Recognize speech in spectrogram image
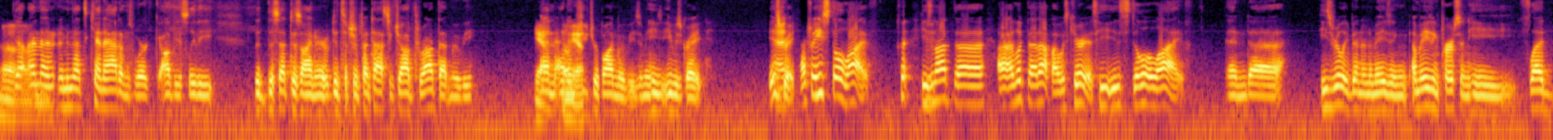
Um, yeah, and then, I mean, that's Ken Adams' work, obviously, the, the, the set designer who did such a fantastic job throughout that movie. Yeah. And, and oh, in yeah. future Bond movies. I mean, he, he was great. Is great. Actually, he's still alive. he's not, uh, I looked that up. I was curious. He is still alive. And, uh, he's really been an amazing amazing person. He fled,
